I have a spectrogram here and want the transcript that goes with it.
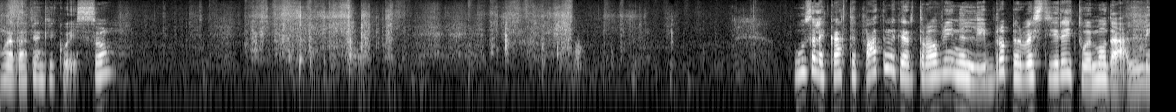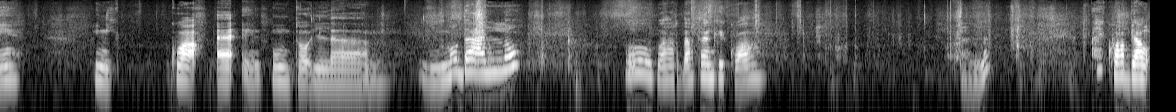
guardate anche questo. Usa le carte pattern che trovi nel libro per vestire i tuoi modelli. Quindi qua è il punto il il modello. Oh guardate anche qua. Belle. E qua abbiamo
